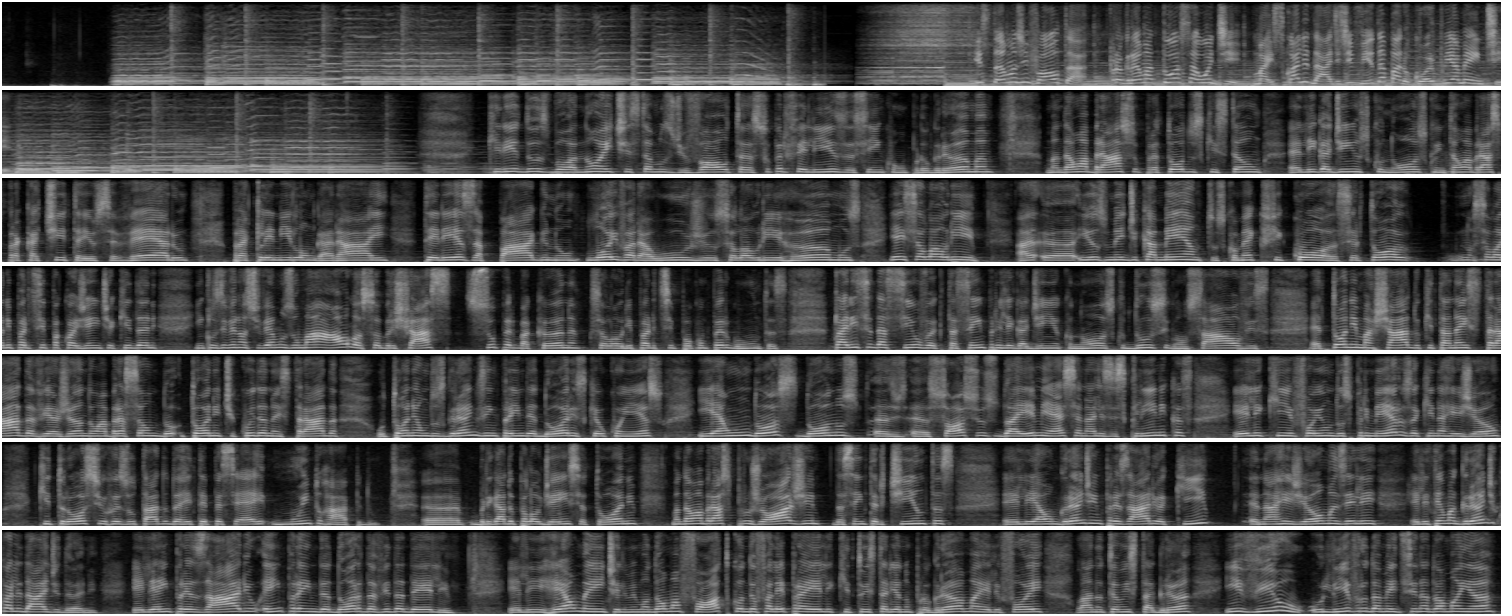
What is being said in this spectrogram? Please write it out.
Estamos de volta. Programa Tua Saúde. Mais qualidade de vida para o corpo e a mente. Queridos, boa noite. Estamos de volta, super feliz assim com o programa. Mandar um abraço para todos que estão é, ligadinhos conosco. Então, um abraço para Catita e o Severo, para Cleni Longaray, Tereza Pagno, Loiva Araújo, seu Lauri Ramos. E aí, seu Lauri, a, a, e os medicamentos, como é que ficou? Acertou? O seu Lauri participa com a gente aqui, Dani. Inclusive, nós tivemos uma aula sobre chás super bacana, que o seu Lauri participou com perguntas. Clarice da Silva, que está sempre ligadinha conosco, Dulce Gonçalves, é, Tony Machado, que está na estrada viajando, um abração, do, Tony, te cuida na estrada. O Tony é um dos grandes empreendedores que eu conheço e é um dos donos, uh, uh, sócios da MS Análises Clínicas, ele que foi um dos primeiros aqui na região que trouxe o resultado do RT-PCR muito rápido. Uh, obrigado pela audiência, Tony. Mandar um abraço para o Jorge, da Center Tintas. Ele é um grande empresário aqui na região, mas ele, ele tem uma grande qualidade, Dani. Ele é empresário, empreendedor da vida dele. Ele realmente, ele me mandou uma foto quando eu falei para ele que tu estaria no programa, ele foi lá no teu Instagram e viu o livro da medicina do amanhã,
